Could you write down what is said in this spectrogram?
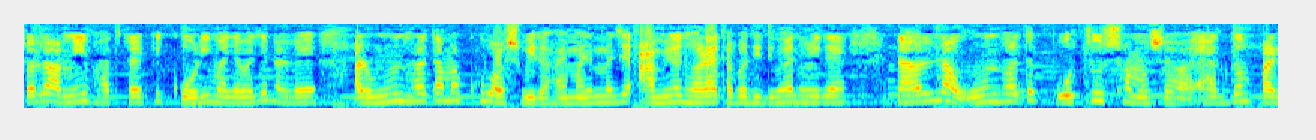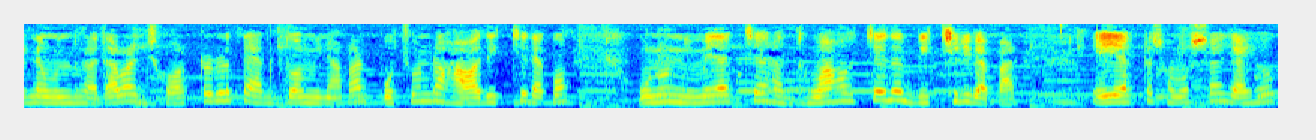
চলো আমি ভাতটা একটু করি মাঝে মাঝে, নাহলে আর উনুন ধরাতে আমার খুব অসুবিধা হয়। মাঝে মাঝে আমিও ধরাই, তারপর দিদিভাই ধরে দেয়। না হলে না, উনুন ধরাতে প্রচুর সমস্যা হয়, একদম পারি না উনুন ধরাতে। আবার ঝড় টড় হলে তো একদমই না, কারণ প্রচণ্ড হাওয়া দিচ্ছে, দেখো, উনুন নেমে যাচ্ছে আর ধোঁয়া হচ্ছে, একদম বিচ্ছিরি ব্যাপার। এই একটা সমস্যা, যাই হোক।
